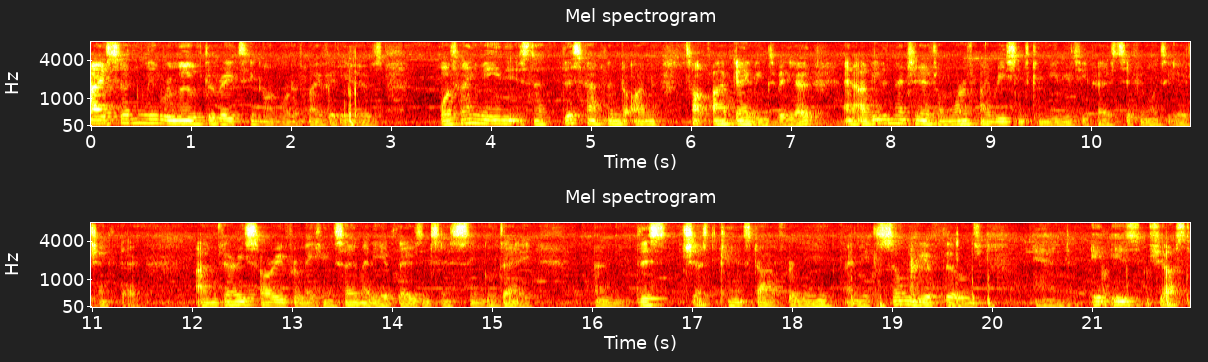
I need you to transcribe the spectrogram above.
I suddenly removed the rating on one of my videos. What I mean is that this happened on Top 5 Gaming's video, and I've even mentioned it on one of my recent community posts if you want to go check there. I'm very sorry for making so many of those in a single day, and this just can't stop for me. I make so many of those, and it is just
